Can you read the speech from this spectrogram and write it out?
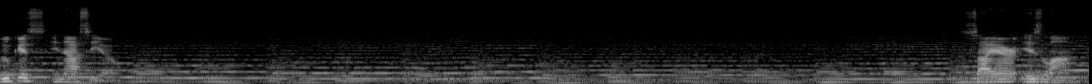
Lucas Inacio. Sire Islam.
